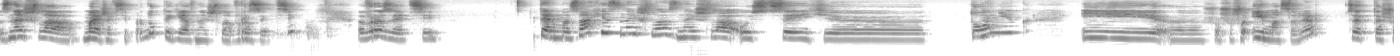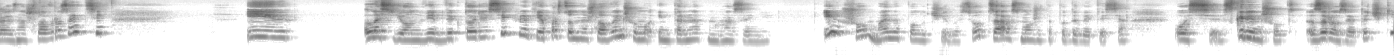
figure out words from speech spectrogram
знайшла майже всі продукти, я знайшла в розетці. В розетці термозахист знайшла, знайшла ось цей е, тонік і, е, що, що, що, і масажер. Це те, що я знайшла в розетці. І лосьйон від Victoria's Secret я просто знайшла в іншому інтернет-магазині. І що в мене вийшло? От зараз можете подивитися ось скріншот з розеточки,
